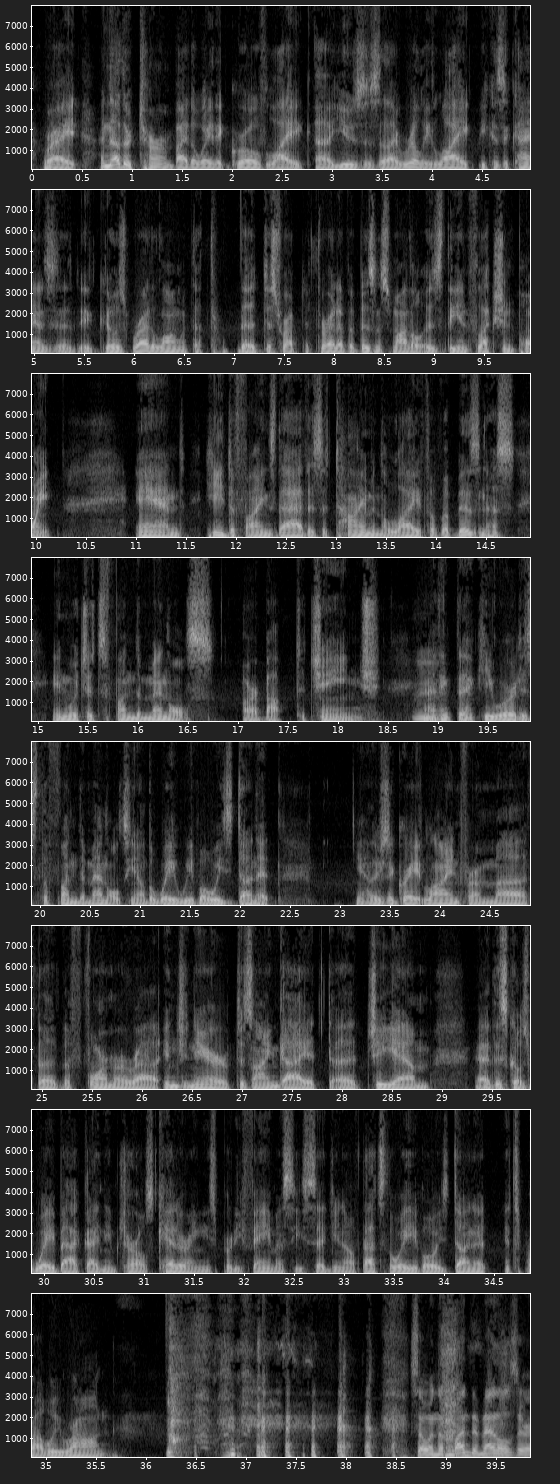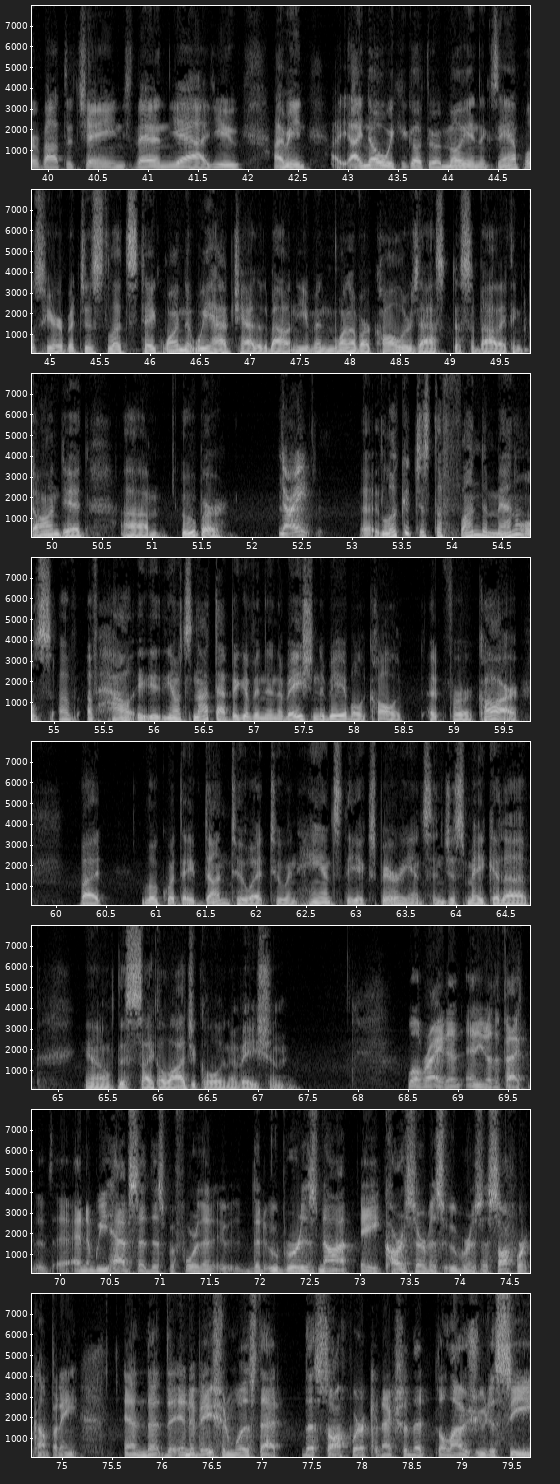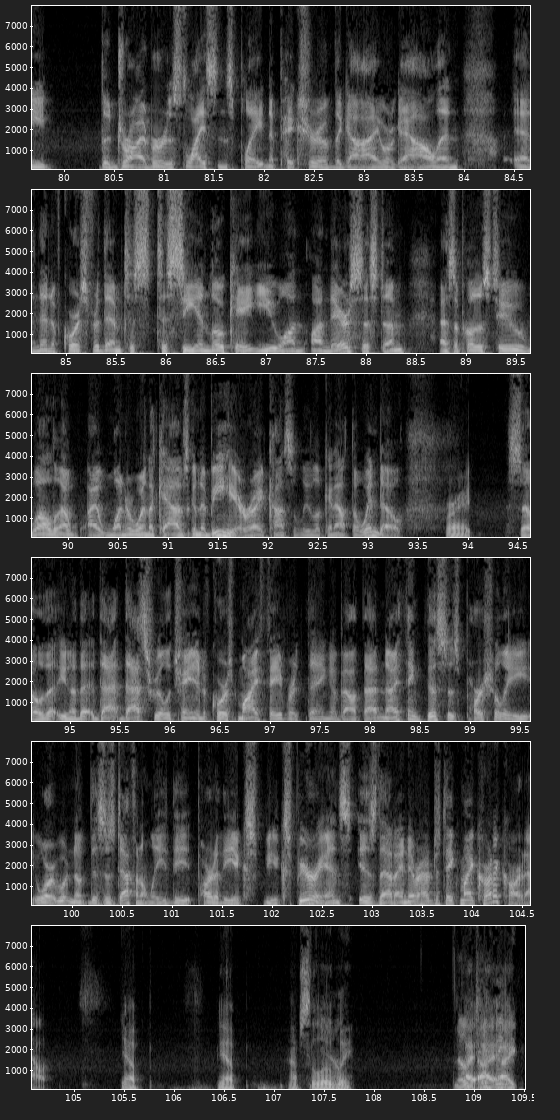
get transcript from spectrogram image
Right. Another term, by the way, that Grove like uh, uses that I really like because it kind of it goes right along with the th- the disruptive threat of a business model is the inflection point, and he defines that as a time in the life of a business in which its fundamentals are about to change. And I think the key word is the fundamentals. You know, the way we've always done it. You know, there's a great line from uh, the the former uh, engineer design guy at uh, GM. Uh, this goes way back. A guy named Charles Kettering. He's pretty famous. He said, you know, if that's the way you've always done it, it's probably wrong. so when the fundamentals are about to change, then yeah, you. I mean, I, I know we could go through a million examples here, but just let's take one that we have chatted about, and even one of our callers asked us about. I think Don did. Um, Uber All right. uh, look at just the fundamentals of, of how you know it's not that big of an innovation to be able to call it uh, for a car but look what they've done to it to enhance the experience and just make it a you know this psychological innovation Well, right, and, and you know the fact, and we have said this before that that Uber is not a car service. Uber is a software company, and that the innovation was that the software connection that allows you to see the driver's license plate and a picture of the guy or gal, and and then of course for them to to see and locate you on on their system, as opposed to well, I, I wonder when the cab's going to be here, right? Constantly looking out the window. right So that you know that that that's really changed. And of course, my favorite thing about that, and I think this is partially, or no, this is definitely the part of the ex- the experience is that I never have to take my credit card out. yep yep absolutely No I, I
